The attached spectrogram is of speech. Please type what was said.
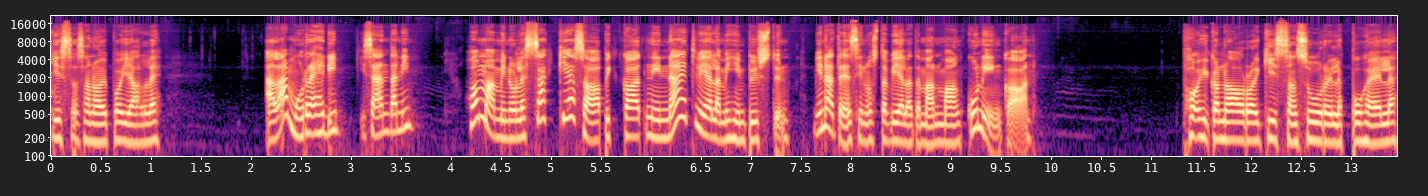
Kissa sanoi pojalle, Älä murehdi, isäntäni. Homma minulle säkkiä saapikkaat, niin näet vielä mihin pystyn. Minä teen sinusta vielä tämän maan kuninkaan. Poika nauroi kissan suurille puheille,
